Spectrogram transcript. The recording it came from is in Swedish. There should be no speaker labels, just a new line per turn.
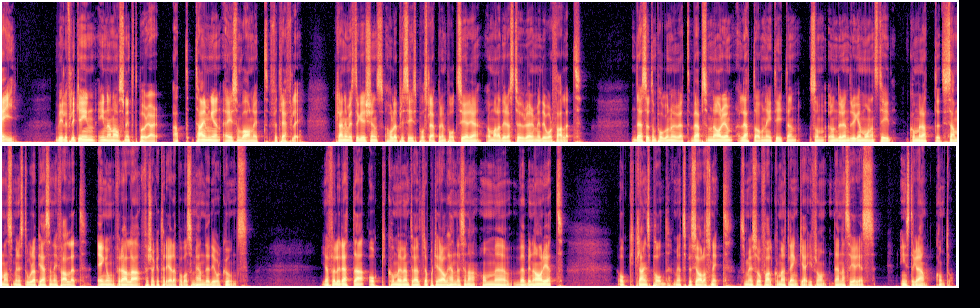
Hej! Ville flika in innan avsnittet börjar att timingen är ju som vanligt förträfflig. Klein Investigations håller precis på att släppa en poddserie om alla deras turer med Dior-fallet. Dessutom pågår nu ett webbseminarium lett av Nate Eaton som under en dryga månads tid kommer att eh, tillsammans med de stora pjäserna i fallet en gång för alla försöka ta reda på vad som hände Dior Kunz. Jag följer detta och kommer eventuellt rapportera av händelserna om eh, webbinariet och Kleins podd med ett specialavsnitt som jag i så fall kommer att länka ifrån denna series Instagram-konto.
